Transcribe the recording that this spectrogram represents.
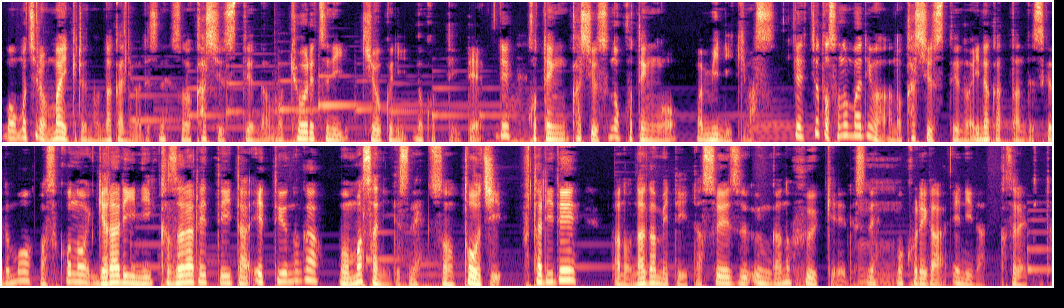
もうもちろんマイケルの中にはですね、そのカシウスっていうのはもう強烈に記憶に残っていて、で、古典、カシウスの古典をまあ見に行きます。で、ちょっとその場にはあのカシウスっていうのはいなかったんですけども、まあ、そこのギャラリーに飾られていた絵っていうのが、もうまさにですね、その当時、二人であの、眺めていたスエズ運河の風景ですね。うんもうこれが絵にな飾られていた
